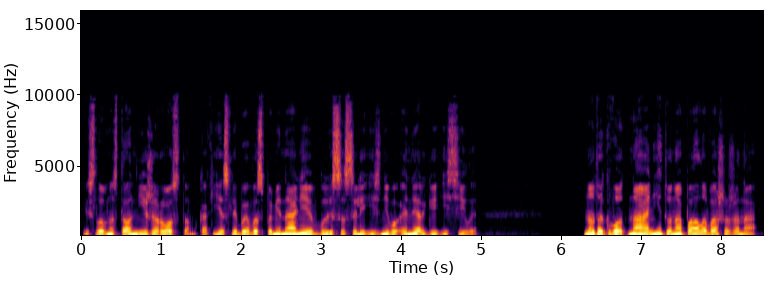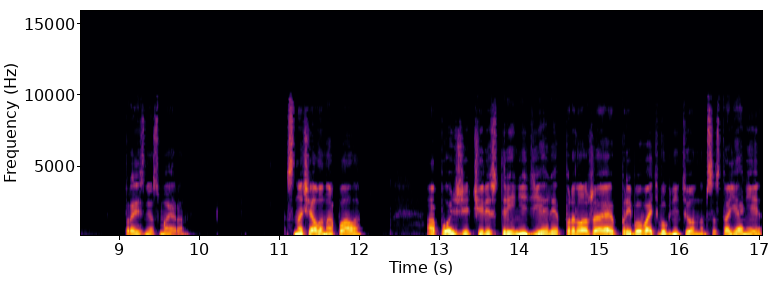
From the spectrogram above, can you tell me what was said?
и словно стал ниже ростом, как если бы воспоминания высосали из него энергию и силы. «Ну так вот, на Аниту напала ваша жена», — произнес Майрон. «Сначала напала, а позже, через три недели, продолжая пребывать в угнетенном состоянии,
